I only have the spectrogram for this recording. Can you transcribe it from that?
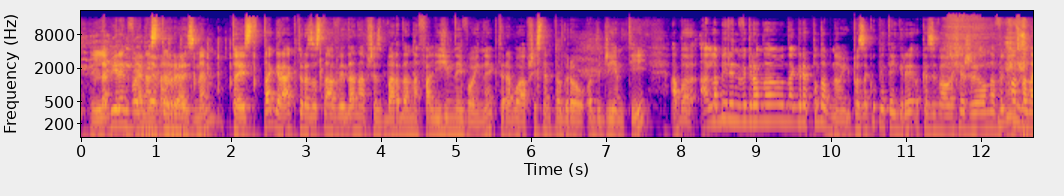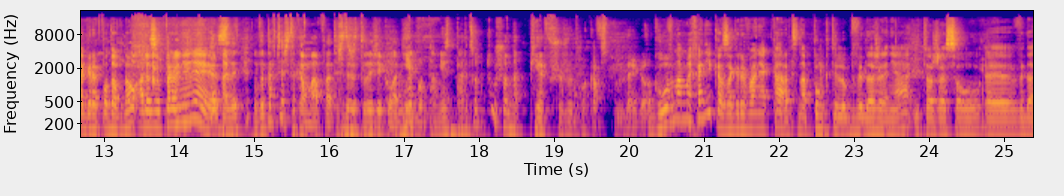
Labirynt Wojna nie z terroryzmem to jest ta gra, która została wydana przez Barda na fali zimnej wojny, która była przystępną grą od GMT, a, bo- a Labirynt wyglądał na grę podobną i po zakupie tej gry okazywało się, że ona wygląda na grę podobną, ale zupełnie nie jest. Ale, no bo tam też taka mapa, też, też tu się kładnie. Nie, bo tam jest bardzo dużo na pierwszy rzut oka wspólnego. Główna mechanika zagrywania kart na punkty lub wydarzenia i to, że są e, wydarzenia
